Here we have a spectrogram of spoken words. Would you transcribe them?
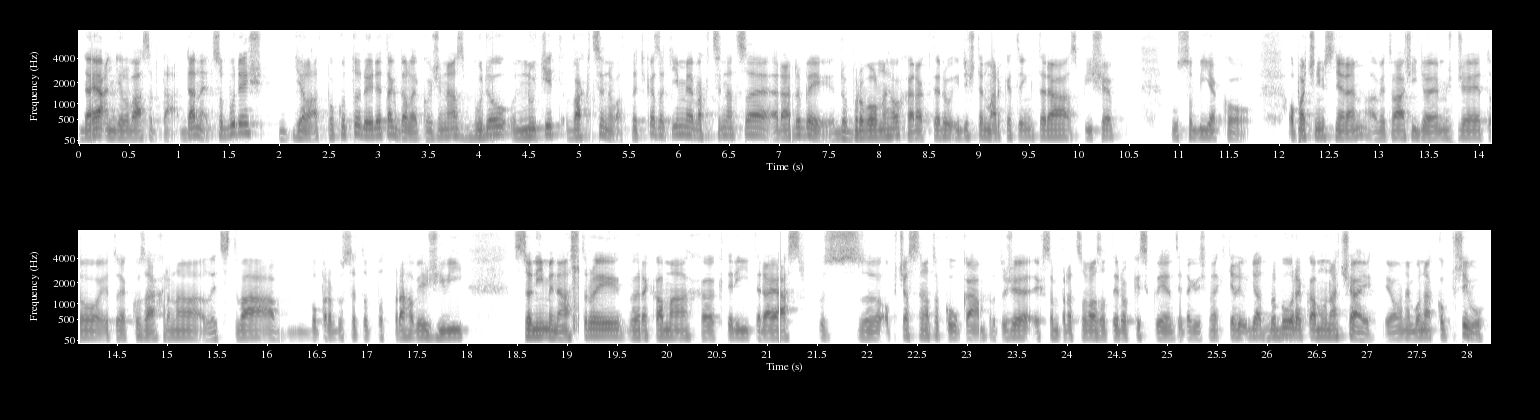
Daja Andělová se ptá, Dane, co budeš dělat, pokud to dojde tak daleko, že nás budou nutit vakcinovat? Teďka zatím je vakcinace rádoby dobrovolného charakteru, i když ten marketing teda spíše působí jako opačným směrem a vytváří dojem, že je to, je to jako záchrana lidstva a opravdu se to pod Prahově živí silnými nástroji v reklamách, který teda já občas se na to koukám, protože jak jsem pracoval za ty roky s klienty, tak když jsme chtěli udělat blbou reklamu na čaj, jo, nebo na kopřivu,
